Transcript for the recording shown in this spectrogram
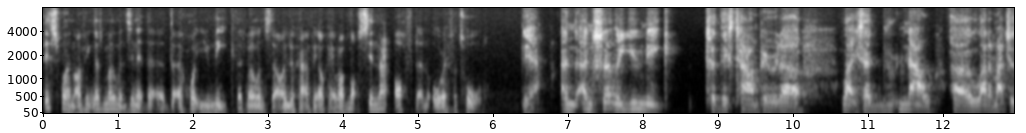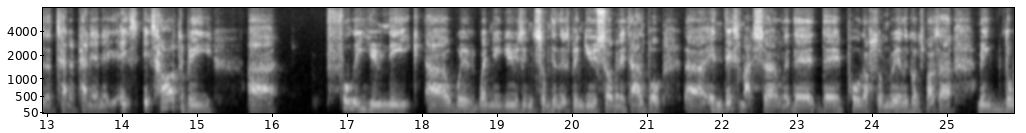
This one, I think there's moments in it that are, that are quite unique. There's moments that I look at and think, okay, well, I've not seen that often, or if at all. Yeah, and and certainly unique to this time period. Uh, like I said, now uh, ladder matches are ten a penny, and it, it's it's hard to be uh, fully unique uh, with when you're using something that's been used so many times. But uh, in this match, certainly they they pulled off some really good spots. Uh, I mean, the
